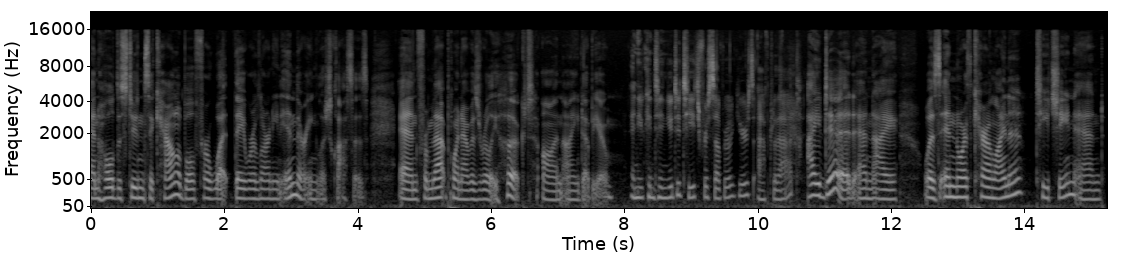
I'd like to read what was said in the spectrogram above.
and hold the students accountable for what they were learning in their English classes. And from that point, I was really hooked on IEW. And you continued to teach for several years after that? I did. And I was in North Carolina teaching and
